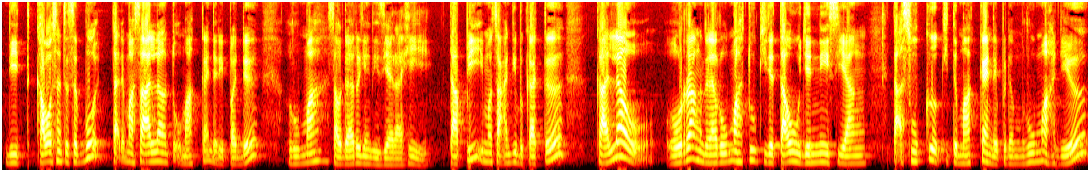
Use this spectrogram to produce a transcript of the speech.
di kawasan tersebut tak ada masalah untuk makan daripada rumah saudara yang diziarahi. Tapi Imam Sa'adi berkata kalau orang dalam rumah tu kita tahu jenis yang tak suka kita makan daripada rumah dia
